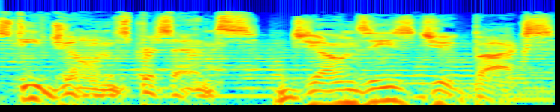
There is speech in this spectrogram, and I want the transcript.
Steve Jones presents Jonesy's Jukebox.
